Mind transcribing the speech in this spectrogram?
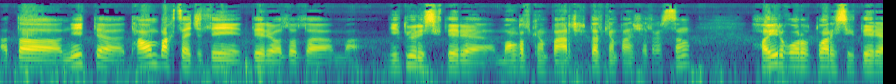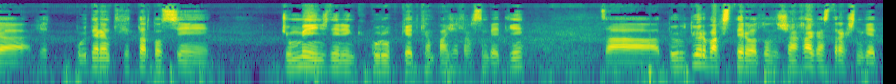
одоо нийт 5 багц ажлын дээр бол нэгдүгээр хэсгээр Монгол компани, Арж капитал компани шалгарсан. 2 3 дугаар хэсэг дээр бүгд найрамд Хятад улсын Жүмэн инженеринг групп гэдэг компани шалгарсан байдгийн. За дөрөвдүгээр багц дээр бол Шанхай Construction гэдэг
